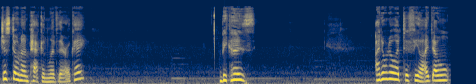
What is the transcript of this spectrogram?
Just don't unpack and live there, okay? Because I don't know what to feel. I don't.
